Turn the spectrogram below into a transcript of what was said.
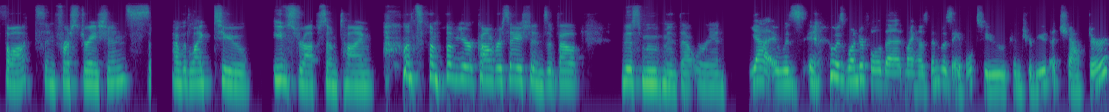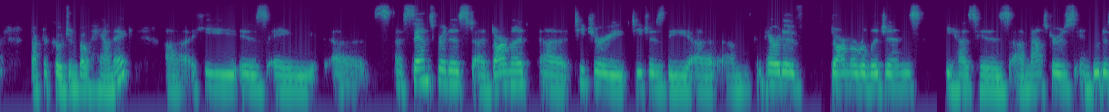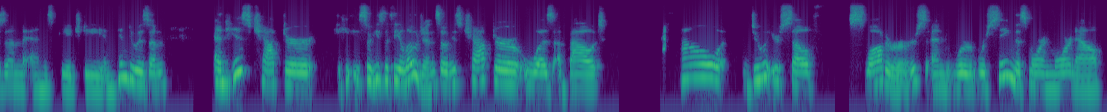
thoughts and frustrations? I would like to eavesdrop sometime on some of your conversations about this movement that we're in. Yeah, it was it was wonderful that my husband was able to contribute a chapter, Dr. Kojin Bohanec, uh, he is a, uh, a, Sanskritist, a Dharma uh, teacher. He teaches the uh, um, comparative Dharma religions. He has his uh, master's in Buddhism and his PhD in Hinduism. And his chapter, he, so he's a theologian, so his chapter was about how do it yourself slaughterers, and we're, we're seeing this more and more now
